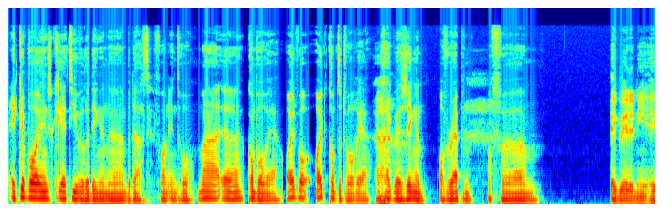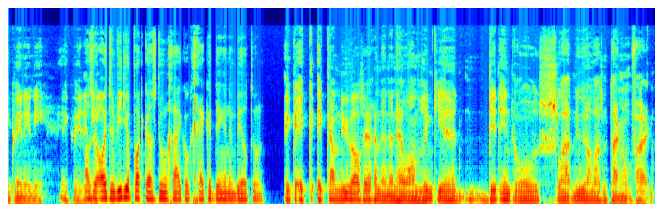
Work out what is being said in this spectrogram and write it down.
ik heb wel eens creatievere dingen eh, bedacht voor een intro. Maar eh komt wel weer. Ooit, wel, ooit komt het wel weer. Dan ga ik weer zingen of rappen. Of ehm, Ik weet het niet, ik weet het niet. Ik weet het als we niet. ooit een videopodcast doen, ga ik ook gekke dingen in beeld doen. Ik, ik, ik kan nu wel zeggen, en een heel een linkje, dit intro slaat nu al als een tang om varken.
